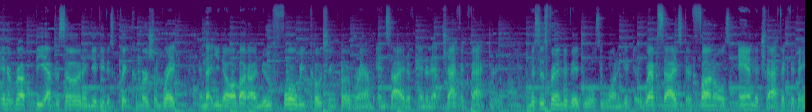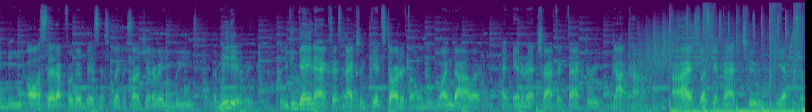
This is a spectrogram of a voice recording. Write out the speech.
interrupt the episode and give you this quick commercial break and let you know about our new four week coaching program inside of Internet Traffic Factory. And this is for individuals who want to get their websites, their funnels, and the traffic that they need all set up for their business so they can start generating leads immediately. So you can gain access and actually get started for only $1 at internettrafficfactory.com. All right, so let's get back to the episode.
